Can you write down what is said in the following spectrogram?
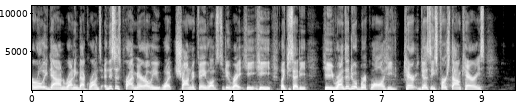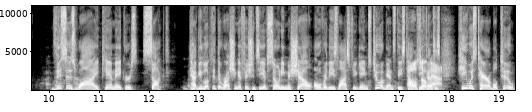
early down running back runs. And this is primarily what Sean McVay loves to do, right? He, he, like you said, he, he runs into a brick wall. He car- does these first down carries. This is why Cam Akers sucked. Have you looked at the rushing efficiency of Sony Michel over these last few games too against these top Also defenses? bad. He was terrible too.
